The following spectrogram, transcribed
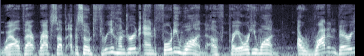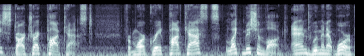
Well, that wraps up episode 341 of Priority One, a Roddenberry Star Trek podcast. For more great podcasts like Mission Log and Women at Warp,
